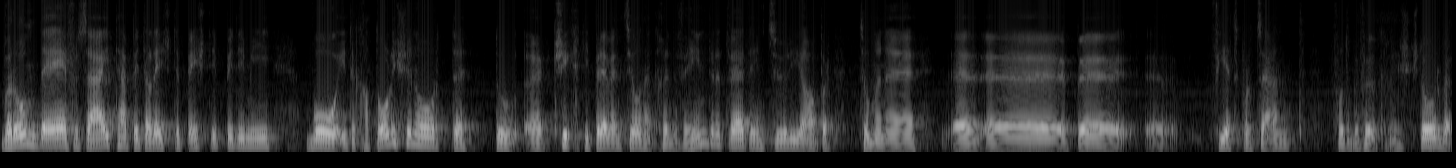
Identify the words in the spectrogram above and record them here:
warum der versagt hat bei der letzten Pestepidemie wo in den katholischen Orten durch äh, geschickte Prävention hat können verhindert werden. In Zürich aber zu einem äh, äh, 40 Prozent der Bevölkerung ist gestorben.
